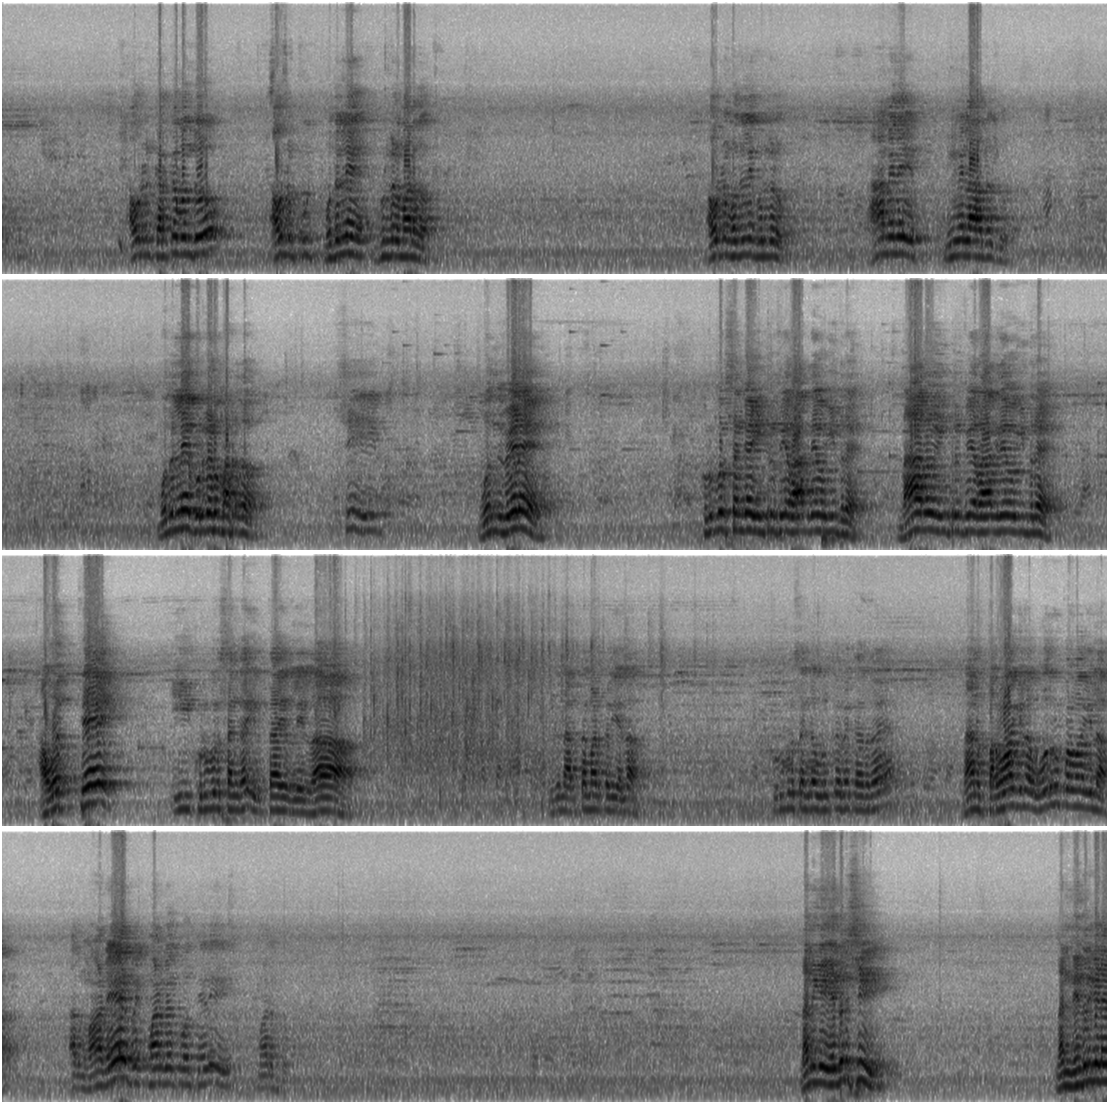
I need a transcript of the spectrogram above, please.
ಅವ್ರನ್ನ ಕರ್ಕೊಬಂದು ಅವ್ರನ್ನ ಮೊದಲನೇ ಗುರುಗಳು ಮಾಡೋದು ಅವ್ರನ್ನ ಮೊದಲನೇ ಗುರುಗಳು. ಆಮೇಲೆ ನೀವೆಲ್ಲ ಆದದ್ದು ಮೊದಲನೇ ಗುರುಗಳು ಮಾಡೋದು ಸಿ ಒಂದು ವೇಳೆ ಕುರುಬರ ಸಂಘ ಇಂಟರ್ಫಿಯರ್ ಆಗದೆ ಹೋಗಿದ್ರೆ, ನಾನು ಇಂಟರ್ಫಿಯರ್ ಆಗದೆ ಹೋಗಿದ್ರೆ, ಅವತ್ತೇ ಈ ಕುರುಬರ ಸಂಘ ಇರ್ತಾ ಇರಲಿಲ್ಲ. ಇದನ್ನ ಅರ್ಥ ಮಾಡ್ಕೊಳ್ಳಿ ಎಲ್ಲ. ಕುರುಬರ ಸಂಘ ಉಳ್ಕೋಬೇಕಾದ್ರೆ ನಾನು ಪರವಾಗಿಲ್ಲ, ಹೋದರೂ ಪರವಾಗಿಲ್ಲ. ಅದು ಮಾಡೇ ಬೇಕು ಮಾಡಬೇಕು ಅಂತೇಳಿ ಮಾಡಿದ್ದು. ನನಗೆ ಎದುರಿಸಿ, ನನ್ನ ಎದುರುಗಡೆ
